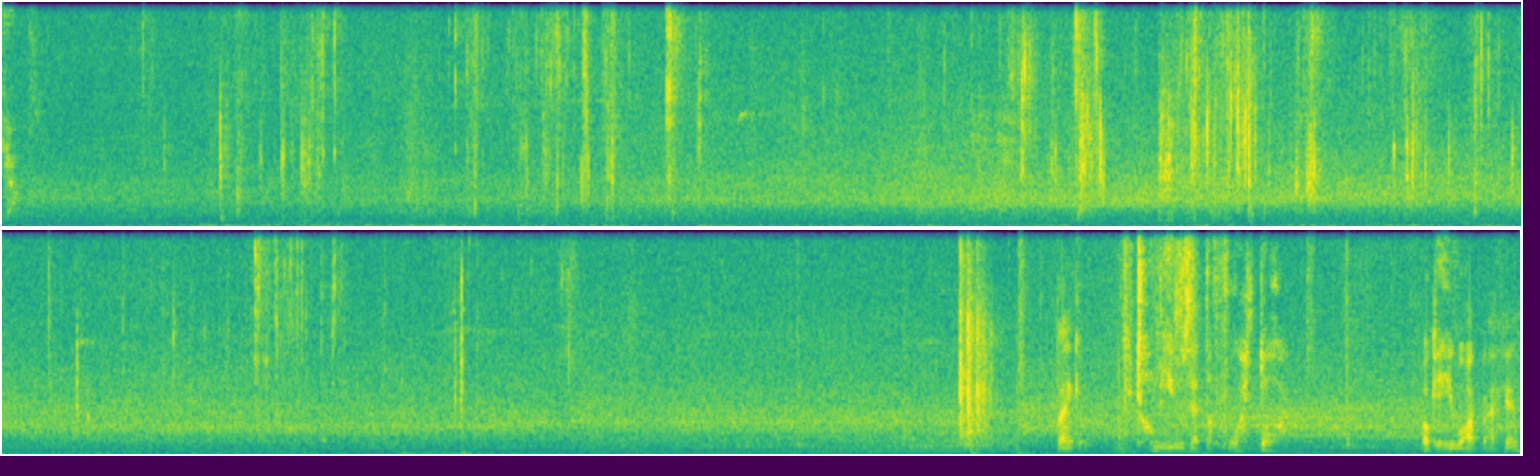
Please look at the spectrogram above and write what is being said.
Yo. Blanket. You told me he was at the fourth door. Okay, he walked back in.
